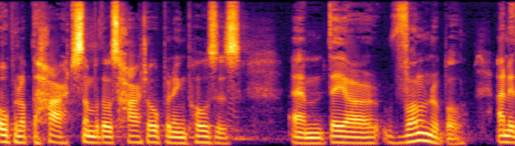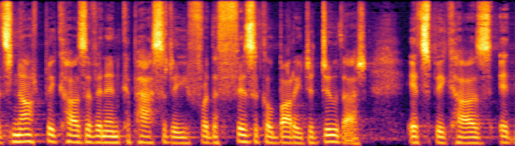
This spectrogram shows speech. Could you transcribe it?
open up the heart, some of those heart opening poses. Um, they are vulnerable. And it's not because of an incapacity for the physical body to do that, it's because it,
